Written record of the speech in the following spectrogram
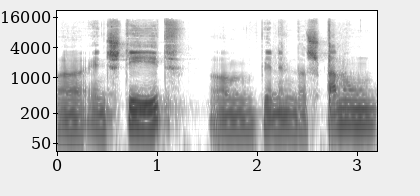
äh, entsteht, ähm, wir nennen das Spannung,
